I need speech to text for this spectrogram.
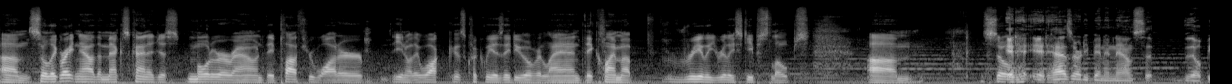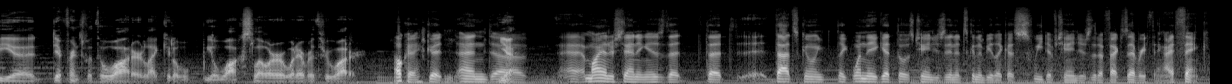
Um, so like right now, the mechs kind of just motor around. They plow through water. You know, they walk as quickly as they do over land. They climb up really, really steep slopes. Um, so it, it has already been announced that there'll be a difference with the water. Like it'll you'll walk slower or whatever through water. Okay, good. And uh, yeah. my understanding is that that that's going like when they get those changes in, it's going to be like a suite of changes that affects everything. I think.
